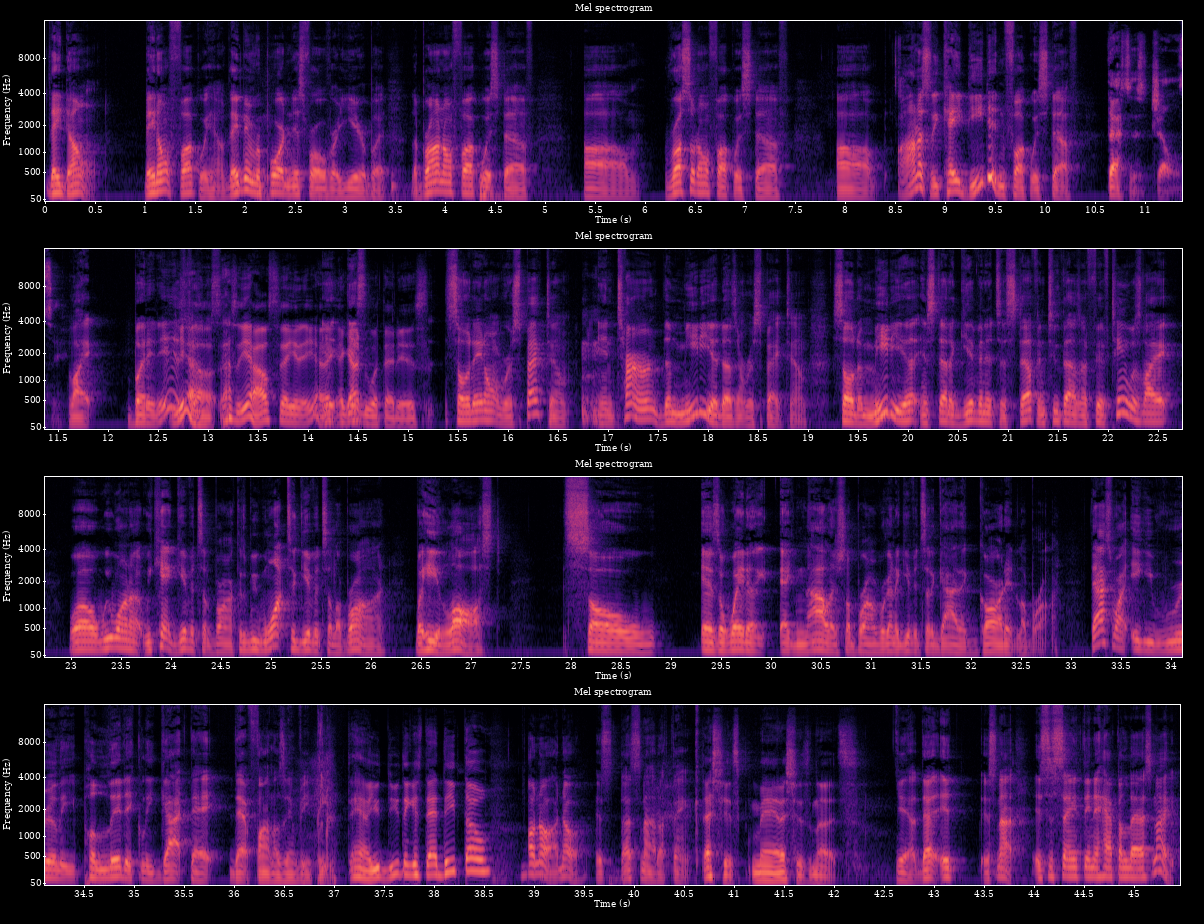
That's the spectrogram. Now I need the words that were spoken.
They don't. They don't fuck with him. They've been reporting this for over a year, but LeBron don't fuck with Steph. Um, Russell don't fuck with Steph. Um, honestly, KD didn't fuck with Steph. That's just jealousy. Like, but it is. Yeah, that's, yeah, I'll say it. Yeah, It- it, got to be what that is. so they don't respect him. In turn, the media doesn't respect him. So the media, instead of giving it to Steph in 2015, was like, "Well, we want to, we can't give it to LeBron because we want to give it to LeBron, but he lost. So as a way to acknowledge LeBron, we're going to give it to the guy that guarded LeBron. That's why Iggy really politically got that that Finals MVP. Damn, you do you think it's that deep though? Oh no, I know. it's that's not a thing. That's just man, that's just nuts. Yeah, that it it's not. It's the same thing that happened last night.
